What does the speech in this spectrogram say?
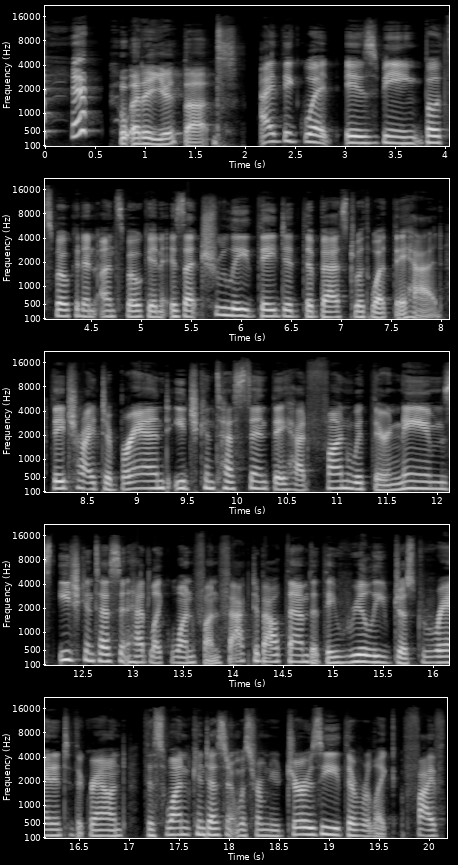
what are your thoughts? I think what is being both spoken and unspoken is that truly they did the best with what they had. They tried to brand each contestant. They had fun with their names. Each contestant had like one fun fact about them that they really just ran into the ground. This one contestant was from New Jersey. There were like five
